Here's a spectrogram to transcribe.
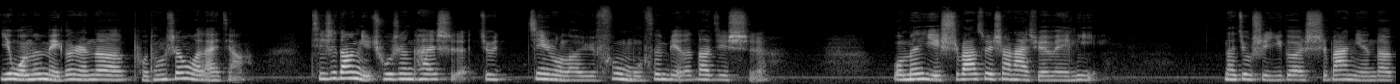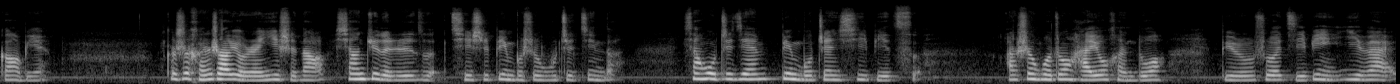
以我们每个人的普通生活来讲，其实当你出生开始，就进入了与父母分别的倒计时。我们以十八岁上大学为例，那就是一个十八年的告别。可是很少有人意识到，相聚的日子其实并不是无止境的。相互之间并不珍惜彼此，而生活中还有很多，比如说疾病、意外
